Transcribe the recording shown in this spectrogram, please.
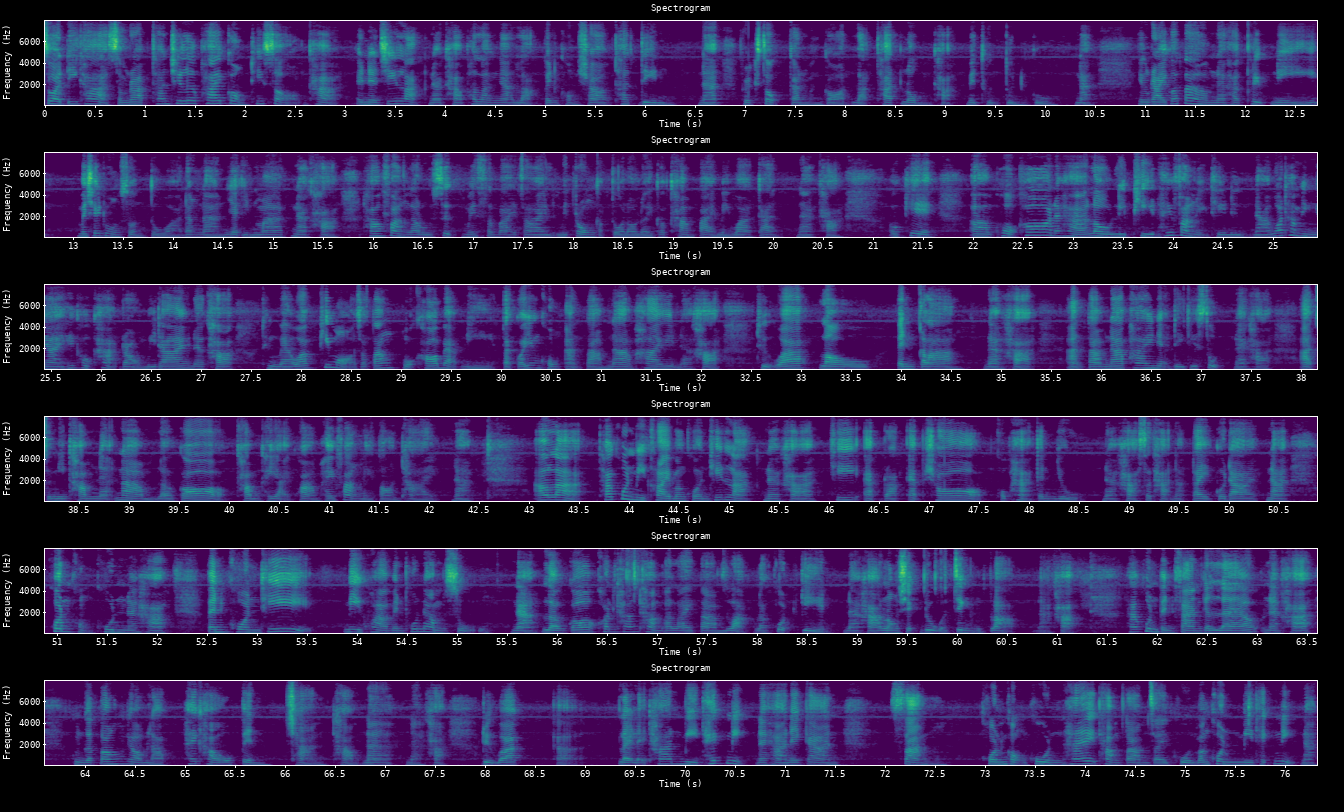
สวัสดีค่ะสำหรับท่านที่เลือกไพ่กล่องที่ 2 ค่ะ Energy หลักนะคะ พลังงานหลักเป็นของชาวธาตุดินนะพฤกษกกันมังกรและธาตุลมค่ะ เมถุนตุลกุมนะอย่างไรก็ตามนะคะ คลิปนี้ไม่ใช่ดวงส่วนตัว ดังนั้นอย่าอินมากนะคะ ถ้าฟังเรารู้สึกไม่สบายใจหรือไม่ตรงกับตัวเราเลยก็ข้ามไปไม่ว่ากันนะคะโอเคหัวข้อนะคะ เรารีพีทให้ฟังอีกทีหนึ่งนะ ว่าทำยังไงให้เขาขาดเราไม่ได้นะคะ ถึงแม้ว่าพี่หมอจะตั้งหัวข้อแบบนี้ แต่ก็ยังคงอ่านตามหน้าไพ่นะคะ ถือว่าเราเป็นกลางนะคะ อ่านตามหน้าไพ่เนี่ยดีที่สุดนะคะ อาจจะมีคำแนะนำแล้วก็คำขยายความให้ฟังในตอนท้ายนะเอาล่ะ ถ้าคุณมีใครบางคนที่รักนะคะ ที่แอบรักแอบชอบคบหากันอยู่นะคะ สถานะใดก็ได้นะ คนของคุณนะคะ เป็นคนที่ มีความเป็นผู้นำสูงนะแล้วก็ค่อนข้างทำอะไรตามหลักและกฎเกณฑ์นะคะ ลองเช็คดูว่าจริงหรือเปล่านะคะ ถ้าคุณเป็นแฟนกันแล้วนะคะ คุณก็ต้องยอมรับให้เขาเป็นช้างเท้าหน้านะคะ หรือว่าหลาย ๆ ท่านมีเทคนิคนะคะในการสั่งคนของคุณให้ทำตามใจคุณ บางคนมีเทคนิคนะ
